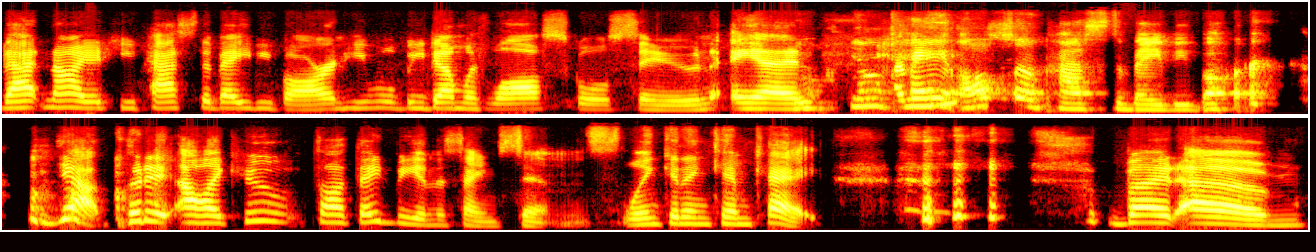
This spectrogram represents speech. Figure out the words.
that night he passed the baby bar and he will be done with law school soon. And Kim I mean- K also passed the baby bar. yeah, put it I like who thought they'd be in the same sentence? Lincoln and Kim K. but um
